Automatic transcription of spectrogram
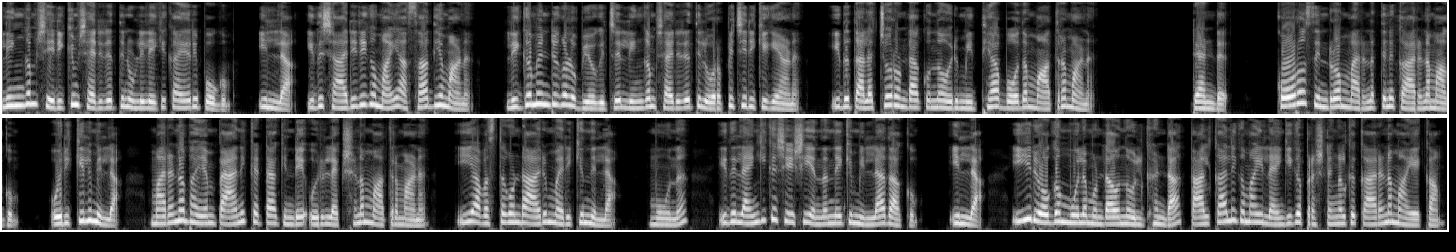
ലിംഗം ശരിക്കും ശരീരത്തിനുള്ളിലേക്ക് കയറിപ്പോകും. ഇല്ല ഇത് ശാരീരികമായി അസാധ്യമാണ്. ലിഗമെന്റുകൾ ഉപയോഗിച്ച് ലിംഗം ശരീരത്തിൽ ഉറപ്പിച്ചിരിക്കുകയാണ്. ഇത് തലച്ചോറുണ്ടാക്കുന്ന ഒരു മിഥ്യാബോധം മാത്രമാണ്. രണ്ട് കോറോ സിൻഡ്രോം മരണത്തിന് കാരണമാകും. ഒരിക്കലുമില്ല. മരണഭയം പാനിക് അറ്റാക്കിന്റെ ഒരു ലക്ഷണം മാത്രമാണ്. ഈ അവസ്ഥ കൊണ്ട് ആരും മരിക്കുന്നില്ല. മൂന്ന് ഇത് ലൈംഗികശേഷി എന്നേക്കും ഇല്ലാതാക്കും. ഇല്ല ഈ രോഗം മൂലമുണ്ടാവുന്ന ഉത്കണ്ഠ താൽക്കാലികമായി ലൈംഗിക പ്രശ്നങ്ങൾക്ക് കാരണമായേക്കാം.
